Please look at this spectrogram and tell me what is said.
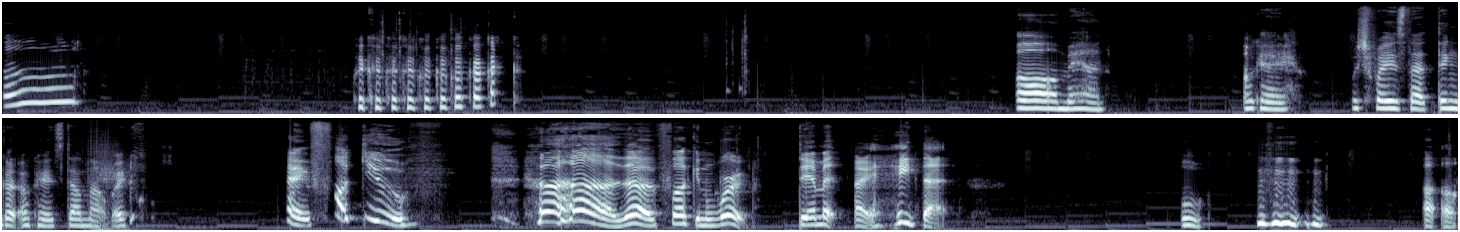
Uh. Quick quick quick quick quick quick quick quick. Oh man. Okay. Which way is that thing go- Okay, it's down that way. Hey, fuck you! Haha, that fucking worked. Damn it, I hate that. Ooh. Uh-oh.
